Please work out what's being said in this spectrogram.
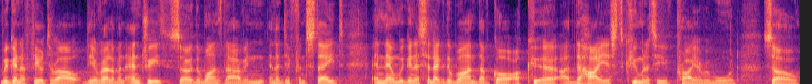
we're going to filter out the irrelevant entries, so the ones that are in, in a different state, and then we're going to select the one that got a, uh, the highest cumulative prior reward. So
